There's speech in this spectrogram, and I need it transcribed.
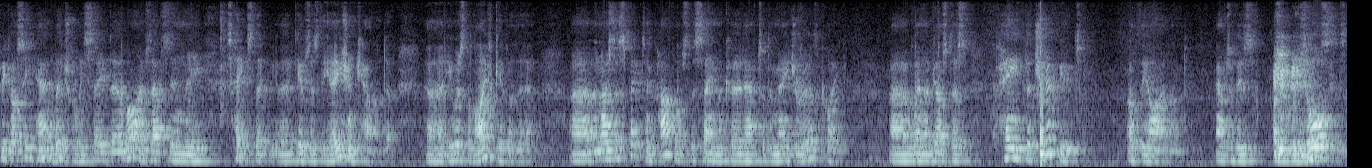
because he had literally saved their lives. That's in the text that uh, gives us the Asian calendar. Uh, he was the life giver there. Uh, and I suspect in Paphos the same occurred after the major earthquake, uh, when Augustus paid the tribute of the island out of his resources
